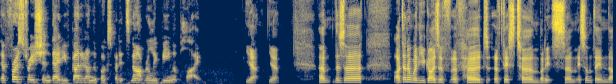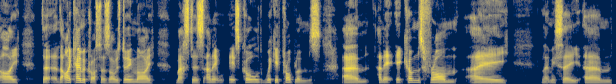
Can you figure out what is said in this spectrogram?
The frustration that you've got it on the books, but it's not really being applied. Yeah, yeah. Um, there's a. I don't know whether you guys have, have heard of this term, but it's um, it's something that I that that I came across as I was doing my masters, and it it's called wicked problems, um, and it it comes from a let me see um,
